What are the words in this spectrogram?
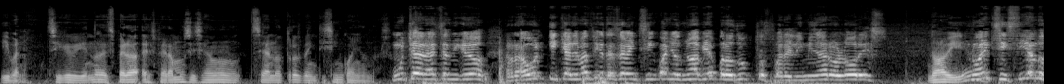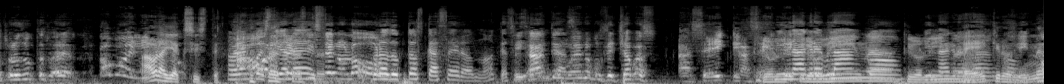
y bueno, sigue viviendo, espera, esperamos si sean, sean otros 25 años más. Muchas gracias, mi querido Raúl. Y que además, fíjate, hace 25 años no había productos para eliminar olores. ¿No había? No existían los productos para... ¿Cómo? Ahora ya existe. Ahora en existen olor. productos caseros, ¿no? Que Sí, antes, bueno, pues echabas aceite, aceite. Vinagre blanco, quirolina. vinagre Eh, blanco. quirolina,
